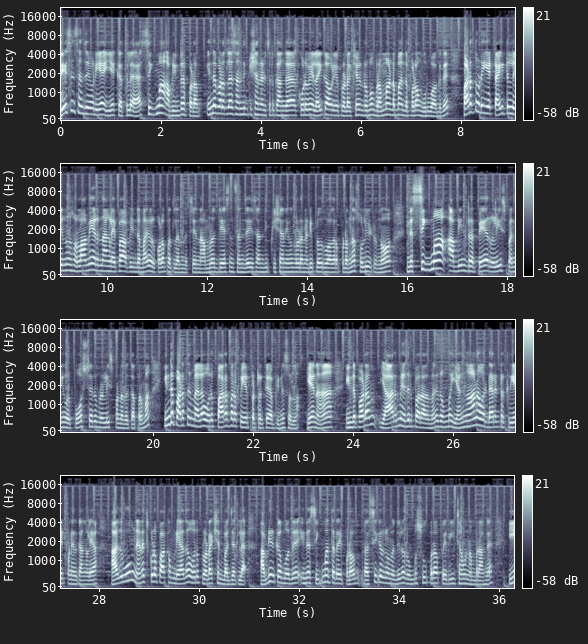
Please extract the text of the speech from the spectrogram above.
Jason சஞ்சயோடைய இயக்கத்தில் sigma அப்படின்ற படம். இந்த படத்தில் சந்தீப் கிஷன் நடிச்சிருக்காங்க. கூடவே லைக்காவுடைய ப்ரொடக்ஷன் ரொம்ப பிரம்மாண்டமாக இந்த படம் உருவாகுது. படத்துடைய டைட்டில் இன்னும் சொல்லாமே இருந்தாங்களேப்பா அப்படின்ற மாதிரி ஒரு குழப்பத்தில் இருந்துச்சு. நம்மளும் ஜேசன் சஞ்சய் சந்தீப் கிஷன் இவங்களோட நடிப்பில் உருவாகிற படம் தான் சொல்லிட்டு இருந்தோம். இந்த சிக்மா அப்படின்ற பேர் ரிலீஸ் பண்ணி ஒரு போஸ்டரும் ரிலீஸ் பண்ணதுக்கப்புறமா இந்த படத்தின் மேலே ஒரு பரபரப்பு ஏற்பட்டிருக்கு அப்படின்னு சொல்லலாம். ஏன்னா இந்த படம் யாருமே எதிர்பாராத மாதிரி ரொம்ப யங்கான ஒரு டேரக்டர் கிரியேட் பண்ணியிருக்காங்க இல்லையா? அதுவும் நினச்சி கூட பார்க்க முடியாத ஒரு ப்ரொடக்ஷன் பட்ஜெட்டில் அப்படி இருக்கும்போது இந்த சிக்மா திரைப்படம் ரசிகர்கள் மத்தியில் ரொம்ப சூப்பராக போய் ரீச் ஆகும் நம்புகிறாங்க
